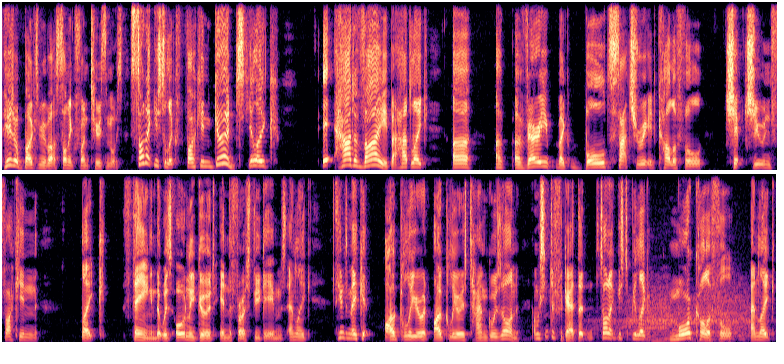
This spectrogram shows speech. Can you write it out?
Here's what bugs me about Sonic Frontiers the most. Sonic used to look fucking good. You're like, it had a vibe. It had like a a a very like bold, saturated, colorful, chip tuned fucking like thing that was only good in the first few games, and like seem to make it uglier and uglier as time goes on. And we seem to forget that Sonic used to be like more colorful and like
